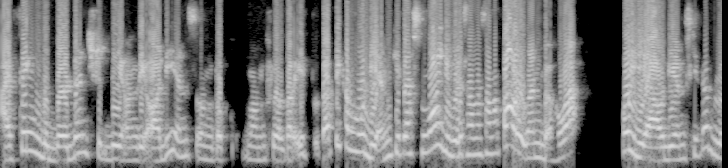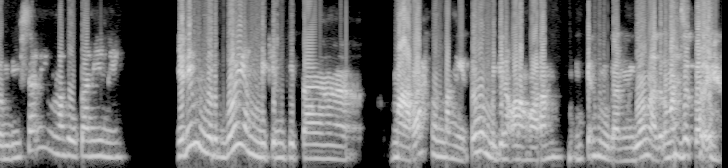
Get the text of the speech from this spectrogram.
I think the burden should be on the audience untuk memfilter itu. Tapi kemudian kita semua juga sama-sama tahu kan bahwa oh iya audiens kita belum bisa nih melakukan ini. Jadi menurut gue yang bikin kita marah tentang itu, bikin orang-orang mungkin bukan gue nggak termasuk kali ya,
